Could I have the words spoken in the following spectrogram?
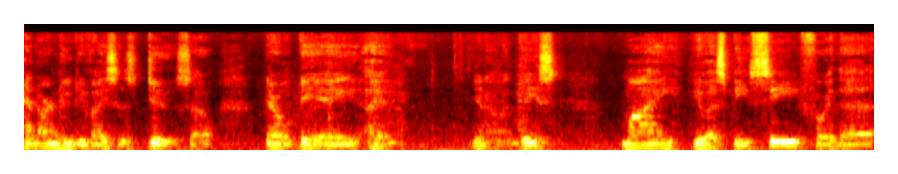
and our new devices do. So there will be a, a you know, at least my USB-C for the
